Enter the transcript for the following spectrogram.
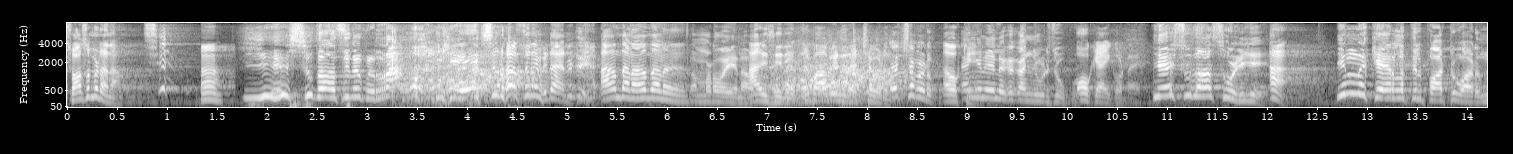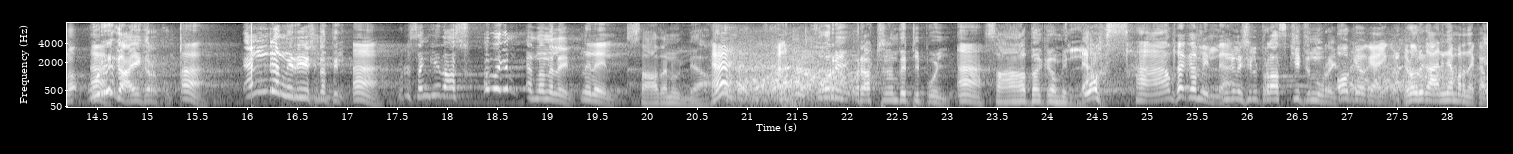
ശ്വാസം വിടാനാ? യേശുദാസിനെ വിട യേശുദാസിനെ വിടാൻ. അതെന്താണ് അതെന്താണ്? നമ്മുടെ വയനാട്. അത് ശരി. ഭാവിയാണ് രക്ഷപ്പെടും. രക്ഷപ്പെടും. ഓക്കേ. എങ്ങനെയൊക്കെ കഞ്ഞു പിടിച്ചു ഓക്കെ ആയിക്കോട്ടെ. യേശുദാസ് ഒഴികെ ആ. ഇന്ന് കേരളത്തിൽ പാട്ട് പാടുന്ന ഒരു ഗായകർക്കും ആ. എന്റെ നിരീക്ഷണത്തിൽ ആ. ഒരു സംഗീതാസ്വാദകൻ എന്ന നിലയിൽ നിലയിൽ. സാധനമില്ല. ഏ? സോറി ഒരു അക്ഷരം തെറ്റിപ്പോയി. ആ. സാധകമില്ല. ഓ സാധകമില്ല. ഇംഗ്ലീഷിൽ പ്രാസ്കിറ്റ് എന്ന് പറയും. ഓക്കെ ഓക്കെ ആയിക്കോട്ടെ. എടാ, ഒരു കാര്യം ഞാൻ പറഞ്ഞേക്കാം.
